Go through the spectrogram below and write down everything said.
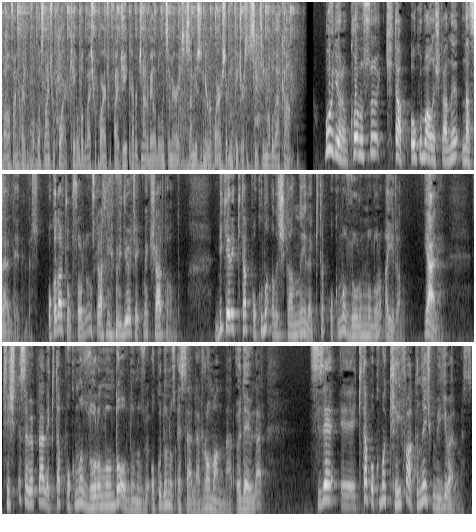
Qualifying credit and 4 plus lines required. Capable device required for 5G. Coverage not available in some areas. Some uses may require certain features. Ctmobile.com. Bu videonun konusu kitap okuma alışkanlığı nasıl elde edilir? O kadar çok sordunuz ki artık video çekmek şart oldu. Bir kere kitap okuma alışkanlığıyla kitap okuma zorunluluğunu ayıralım. Yani çeşitli sebeplerle kitap okuma zorunluluğunda olduğunuz ve okuduğunuz eserler, romanlar, ödevler size e, kitap okuma keyfi hakkında hiçbir bilgi vermez.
